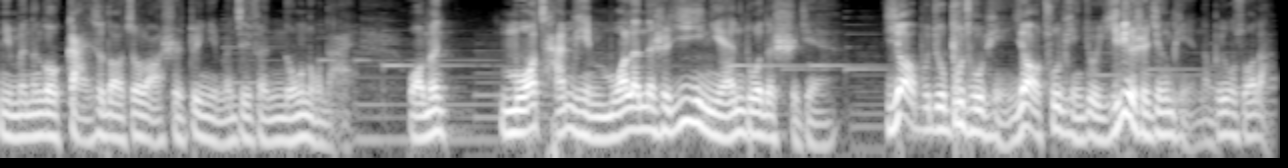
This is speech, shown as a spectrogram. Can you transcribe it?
你们能够感受到周老师对你们这份浓浓的爱。我们磨产品磨了那是一年多的时间，要不就不出品，要出品就一定是精品，那不用说的。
